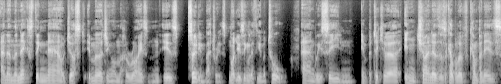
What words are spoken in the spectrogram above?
And then the next thing now, just emerging on the horizon, is sodium batteries, not using lithium at all. And we've seen, in particular, in China, there's a couple of companies,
